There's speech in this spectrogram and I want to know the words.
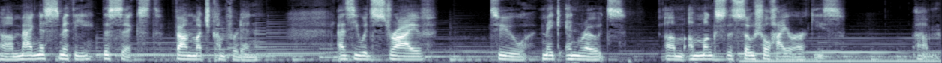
uh, Magnus Smithy the Sixth found much comfort in, as he would strive to make inroads um, amongst the social hierarchies. Um,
